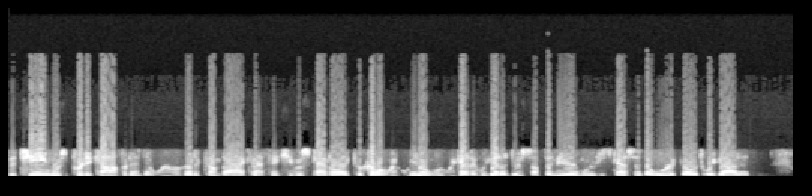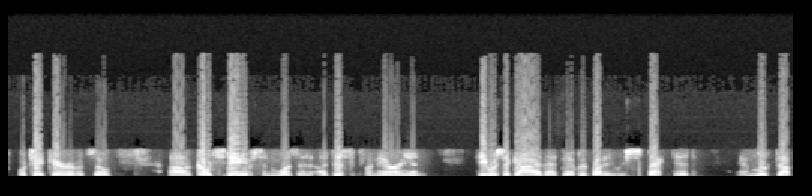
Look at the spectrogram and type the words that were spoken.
the team was pretty confident that we were going to come back, and I think he was kind of like, oh, "Come on, we, you know, we got to we got to do something here," and we just kind of said, "Don't worry, coach, we got it. We'll take care of it." So, uh, Coach Davidson was a, a disciplinarian. He was a guy that everybody respected and looked up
